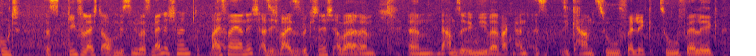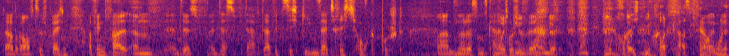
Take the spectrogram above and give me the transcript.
Gut, das ging vielleicht auch ein bisschen übers Management, weiß man ja nicht. Also ich weiß es wirklich nicht, aber ähm, ähm, da haben sie irgendwie über Wacken an. Also sie kam zufällig, zufällig darauf zu sprechen. Auf jeden Fall, ähm, das, das, da, da wird sich gegenseitig richtig hochgepusht. Wahnsinn. Nur, dass uns keiner Bräuchten pushen will. Freunde. Bräuchten wir Podcast-Freunde.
